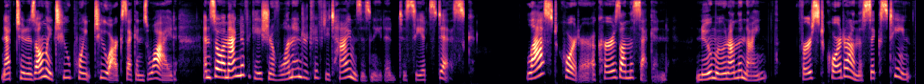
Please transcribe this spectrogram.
Neptune is only 2.2 arc seconds wide, and so a magnification of 150 times is needed to see its disk. Last quarter occurs on the 2nd, new moon on the 9th, first quarter on the 16th,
